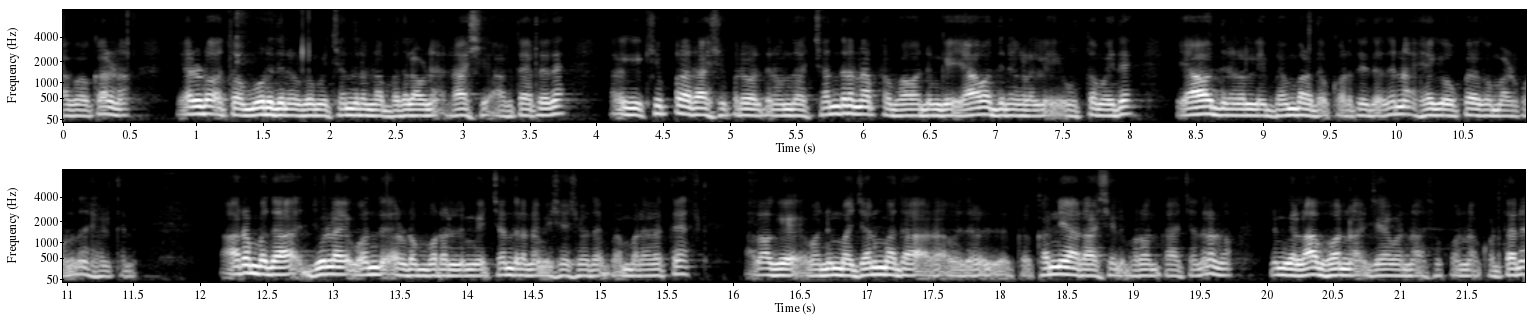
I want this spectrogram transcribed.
ಆಗುವ ಕಾರಣ ಎರಡು ಅಥವಾ ಮೂರು ದಿನಗಳಿಗೊಮ್ಮೆ ಚಂದ್ರನ ಬದಲಾವಣೆ ರಾಶಿ ಆಗ್ತಾ ಇರ್ತದೆ. ಹಾಗಾಗಿ ಕ್ಷಿಪ್ರ ರಾಶಿ ಪರಿವರ್ತನೆ ಒಂದು ಚಂದ್ರನ ಪ್ರಭಾವ ನಿಮಗೆ ಯಾವ ದಿನಗಳಲ್ಲಿ ಉತ್ತಮ ಇದೆ, ಯಾವ ದಿನಗಳಲ್ಲಿ ಬೆಂಬಲದ ಕೊರತೆ ಇದೆ, ಅದನ್ನು ಹೇಗೆ ಉಪಯೋಗ ಮಾಡಿಕೊಳ್ಳೋದನ್ನು ಹೇಳ್ತೇನೆ. ಆರಂಭದ ಜುಲೈ ಒಂದು, ಎರಡು ಮೂರರಲ್ಲಿ ನಿಮಗೆ ಚಂದ್ರನ ವಿಶೇಷವಾದ ಬೆಂಬಲ ಇರುತ್ತೆ. ಹಾಗೆ ನಿಮ್ಮ ಜನ್ಮದ ಕನ್ಯಾ ರಾಶಿಯಲ್ಲಿ ಬರುವಂತಹ ಚಂದ್ರನು ನಿಮಗೆ ಲಾಭವನ್ನು, ಜಯವನ್ನು, ಸುಖವನ್ನು ಕೊಡ್ತಾನೆ.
